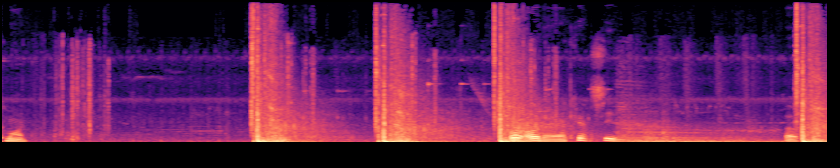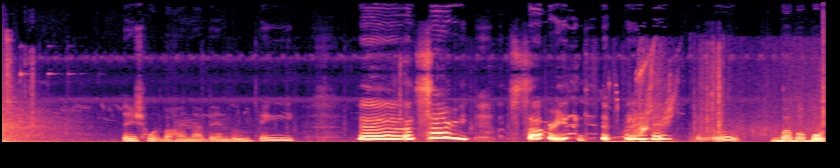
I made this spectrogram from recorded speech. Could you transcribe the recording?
Come on. Where are they? I can't see them. Oh. They just went behind that bamboo thingy. Uh, I'm sorry. I'm sorry. I mean it. Oh. Baba boy.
